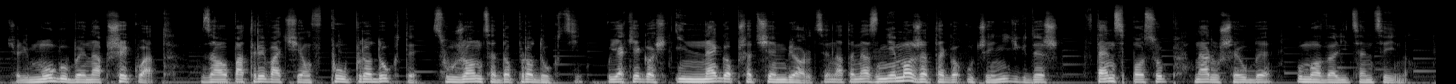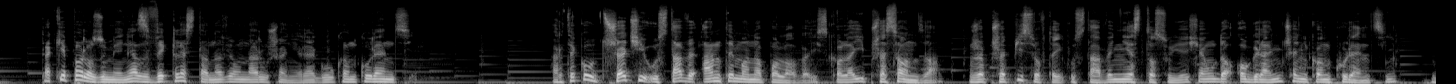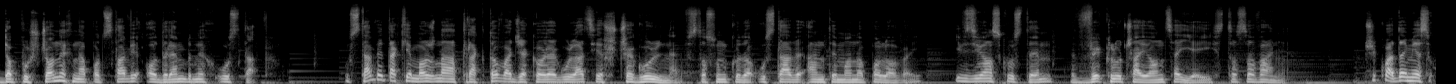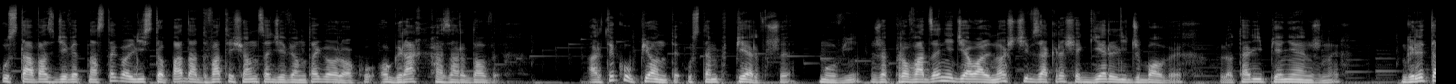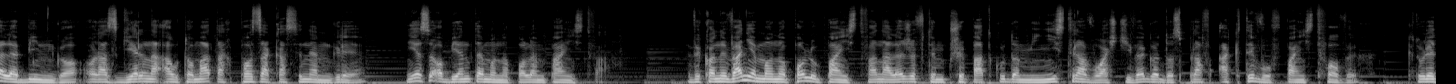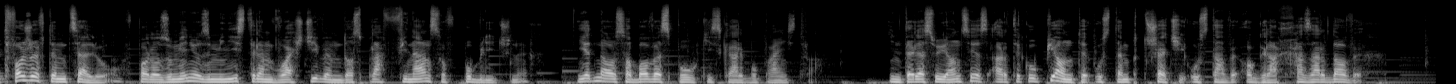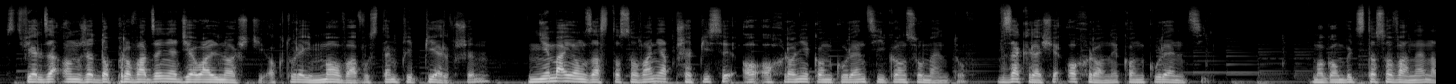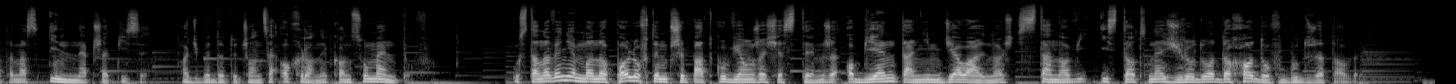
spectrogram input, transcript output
Czyli mógłby na przykład zaopatrywać się w półprodukty służące do produkcji u jakiegoś innego przedsiębiorcy, natomiast nie może tego uczynić, gdyż w ten sposób naruszyłby umowę licencyjną. Takie porozumienia zwykle stanowią naruszenie reguł konkurencji. Artykuł 3 ustawy antymonopolowej z kolei przesądza, że przepisów tej ustawy nie stosuje się do ograniczeń konkurencji dopuszczonych na podstawie odrębnych ustaw. Ustawy takie można traktować jako regulacje szczególne w stosunku do ustawy antymonopolowej i w związku z tym wykluczające jej stosowanie. Przykładem jest ustawa z 19 listopada 2009 roku o grach hazardowych. Artykuł 5 ustęp 1 mówi, że prowadzenie działalności w zakresie gier liczbowych, loterii pieniężnych, gry telebingo oraz gier na automatach poza kasynem gry jest objęte monopolem państwa. Wykonywanie monopolu państwa należy w tym przypadku do ministra właściwego do spraw aktywów państwowych, który tworzy w tym celu, w porozumieniu z ministrem właściwym do spraw finansów publicznych, jednoosobowe spółki Skarbu Państwa. Interesujący jest artykuł 5 ustęp 3 ustawy o grach hazardowych. Stwierdza on, że do prowadzenia działalności, o której mowa w ustępie pierwszym, nie mają zastosowania przepisy o ochronie konkurencji i konsumentów w zakresie ochrony konkurencji. Mogą być stosowane natomiast inne przepisy, choćby dotyczące ochrony konsumentów. Ustanowienie monopolu w tym przypadku wiąże się z tym, że objęta nim działalność stanowi istotne źródło dochodów budżetowych.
